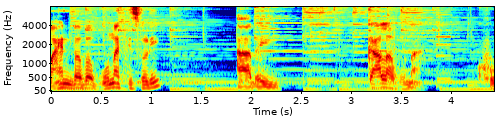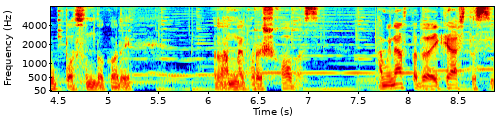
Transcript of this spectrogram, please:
মাহিন বাবা ভুনা খিচুড়ি আর এই কালা ভুনা। খুব পছন্দ করে। রান্না করে সব আছে। আমি নাস্তাটা রেখে আসতেছি।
